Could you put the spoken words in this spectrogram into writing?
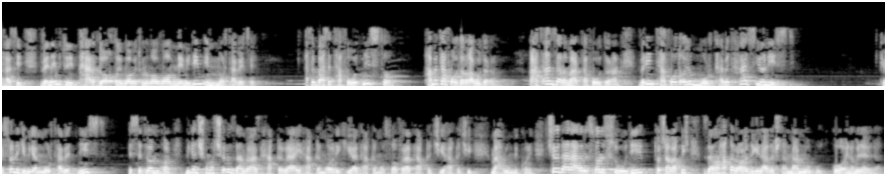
هستید و نمی‌تونید پرداخت کنید وامتون رو ما وام نمیدیم این مرتبطه. اصلا بحث تفاوت نیست تو. همه تفاوت رو قبول دارن. قطعا زن و مرد تفاوت دارن. ولی این تفاوت آیا مرتبط هست یا نیست؟ کسانی که میگن مرتبط نیست استدلال می‌کنن. میگن شما چرا زن را از حق رأی حق مالکیت حق مسافرت حق چی حق چی محروم می‌کنید چرا در عربستان سعودی تا چند وقت پیش حق رانندگی نداشتن؟ ممنوع بود. گواهینامه نمیدن.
